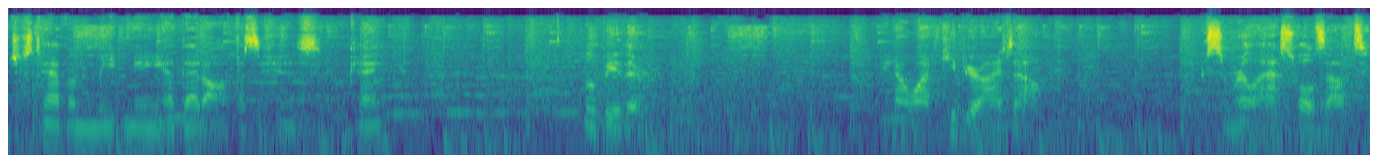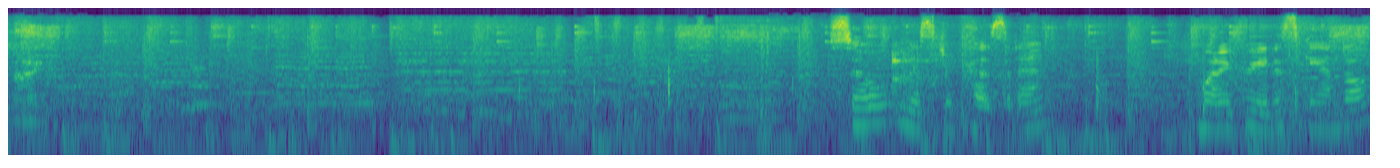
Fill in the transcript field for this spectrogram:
Just have him meet me at that office of his, okay? He'll be there. You know what? Keep your eyes out. There's some real assholes out tonight. So, Mr. President, want to create a scandal?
